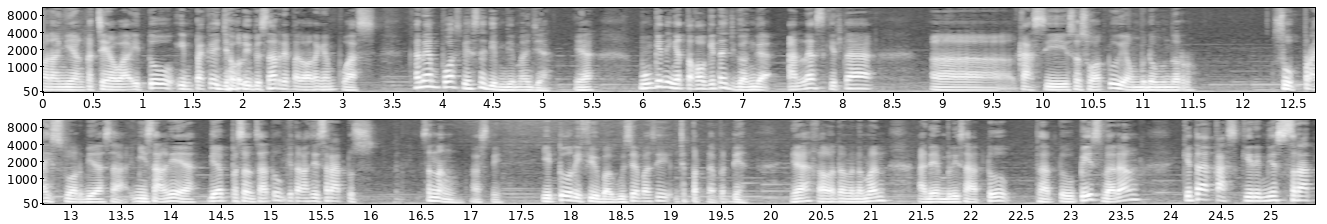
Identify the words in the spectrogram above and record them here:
orang yang kecewa itu impactnya jauh lebih besar daripada orang yang puas. Karena yang puas biasa diem-diem aja, ya. Mungkin ingat toko kita juga enggak, unless kita uh, kasih sesuatu yang benar-benar surprise luar biasa. Misalnya ya, dia pesan satu, kita kasih 100. Seneng pasti. Itu review bagusnya pasti cepet dapetnya ya kalau teman-teman ada yang beli satu satu piece barang kita kas kirimnya 100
